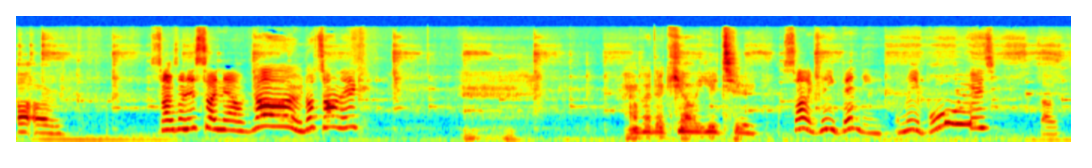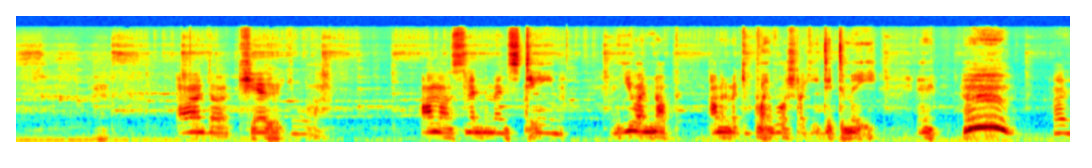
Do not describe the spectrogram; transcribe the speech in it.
Uh oh. Sonic's on his side now. No, not Sonic. I'm gonna kill you two. Sonic's me, Bendy, and me, boys. Sorry. I'm the killer you are. I'm on Slenderman's team, and you are not. I'm gonna make you brainwash like he did to me. And hmm. I,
